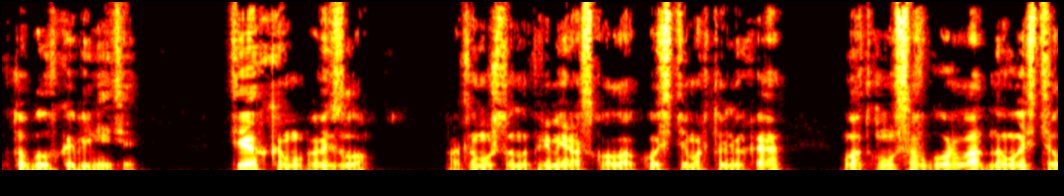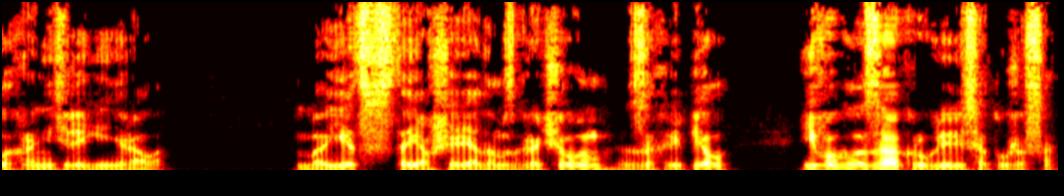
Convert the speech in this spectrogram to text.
кто был в кабинете. Тех, кому повезло. Потому что, например, осколок кости Мартунюка воткнулся в горло одного из телохранителей генерала. Боец, стоявший рядом с Грачевым, захрипел, его глаза округлились от ужаса.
